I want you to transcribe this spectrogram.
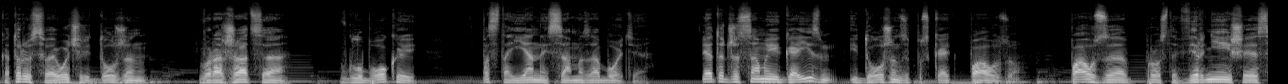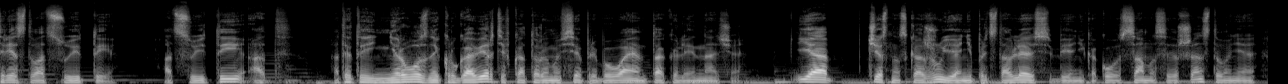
который, в свою очередь, должен выражаться в глубокой, постоянной самозаботе. Этот же самый эгоизм и должен запускать паузу. Пауза — просто вернейшее средство от суеты. От суеты, от, от этой нервозной круговерти, в которой мы все пребываем так или иначе. Я честно скажу, я не представляю себе никакого самосовершенствования —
